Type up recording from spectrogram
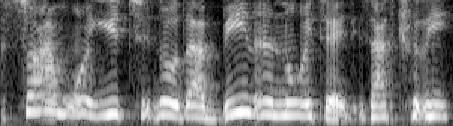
So I want you to know that being anointed is actually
